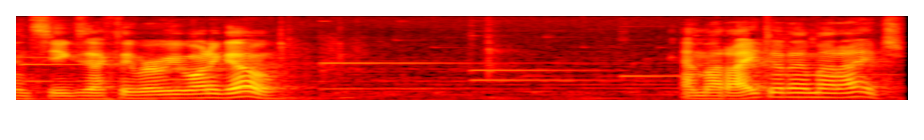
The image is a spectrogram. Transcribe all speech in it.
And see exactly where we want to go. Am I right or am I right?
